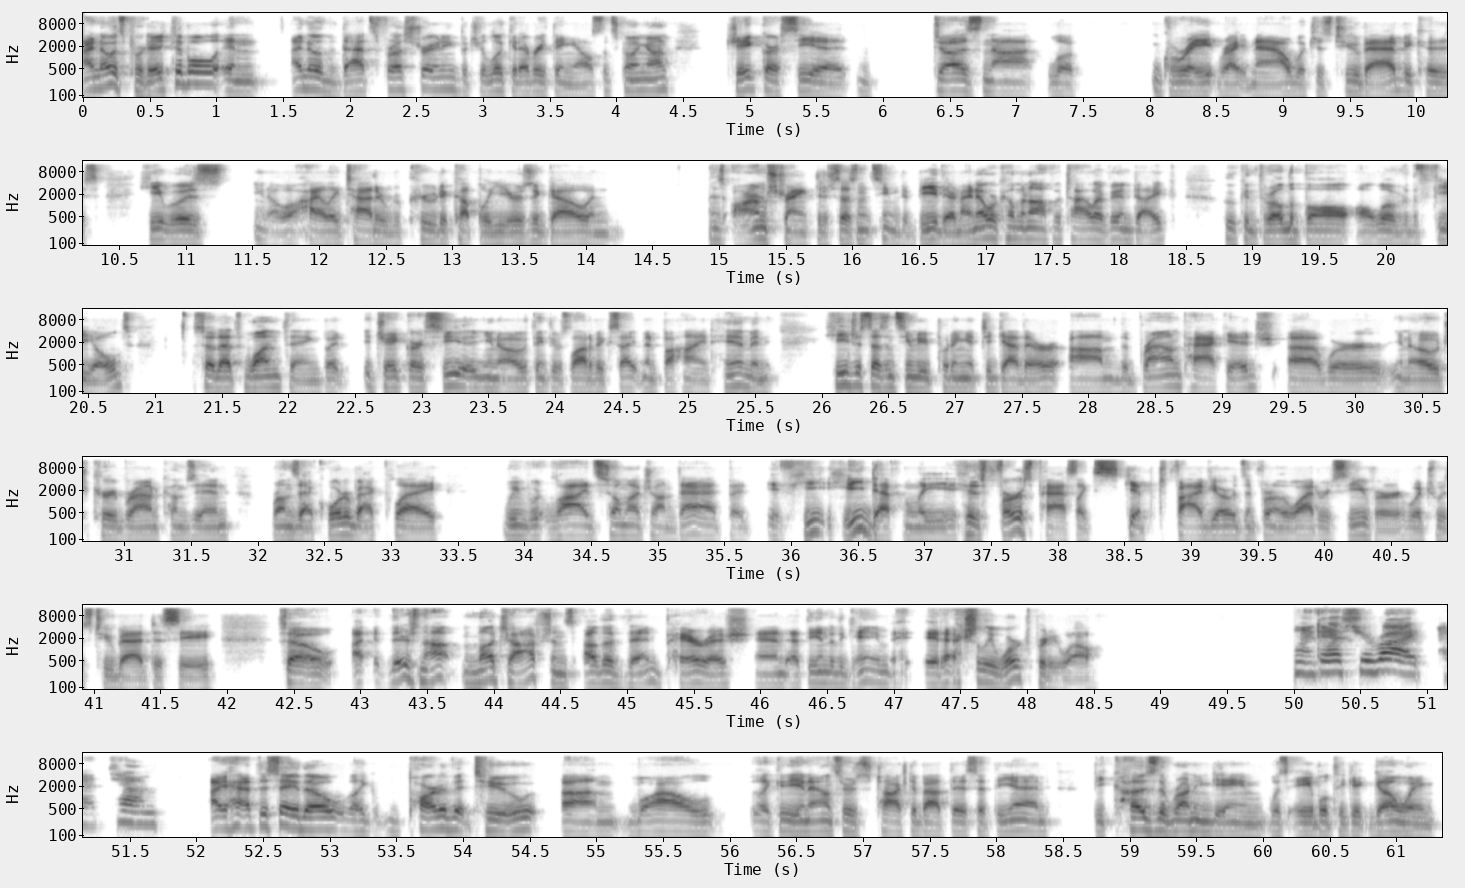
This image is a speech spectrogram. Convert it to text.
I know it's predictable and I know that that's frustrating, but you look at everything else that's going on. Jake Garcia does not look great right now, which is too bad because he was, you know, a highly touted recruit a couple years ago and his arm strength just doesn't seem to be there. And I know we're coming off of Tyler Van Dyke, who can throw the ball all over the field. So that's one thing. But Jake Garcia, you know, I think there's a lot of excitement behind him. And he just doesn't seem to be putting it together. Um, the Brown package, uh, where you know Jacurri Brown comes in, runs that quarterback play. We relied so much on that, but if he he definitely his first pass like skipped five yards in front of the wide receiver, which was too bad to see. So I, there's not much options other than Parrish, and at the end of the game, it actually worked pretty well. I guess you're right, but um, I have to say though, like part of it too, um, while like the announcers talked about this at the end, because the running game was able to get going,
